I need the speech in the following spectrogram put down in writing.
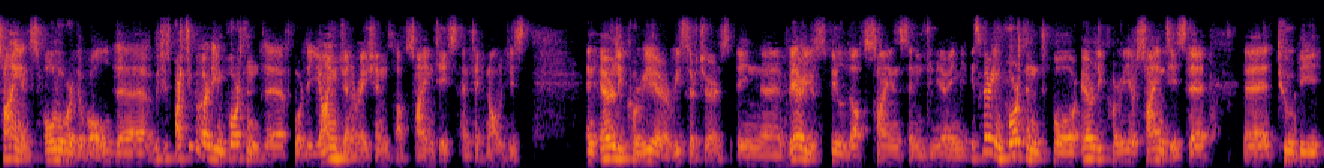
science all over the world, uh, which is particularly important uh, for the young generations of scientists and technologists and early career researchers in uh, various fields of science and engineering. It's very important for early career scientists uh, uh, to be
